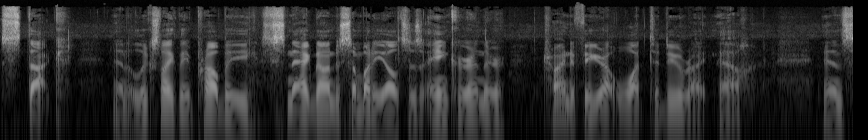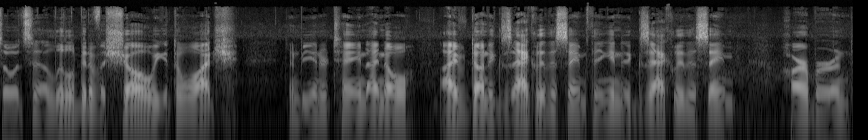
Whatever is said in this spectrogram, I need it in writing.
stuck, and it looks like they probably snagged onto somebody else's anchor, and they're trying to figure out what to do right now, and so it's a little bit of a show we get to watch and be entertained. I know I've done exactly the same thing in exactly the same harbor, and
